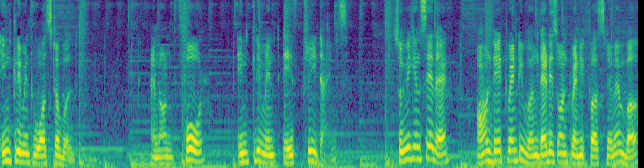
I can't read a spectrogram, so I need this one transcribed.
increment was doubled. And on 4 increment is 3 times. So we can say that on day 21 that is on 21st November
